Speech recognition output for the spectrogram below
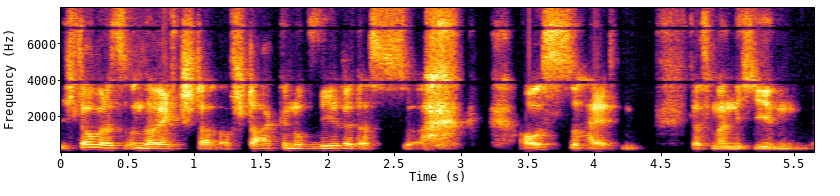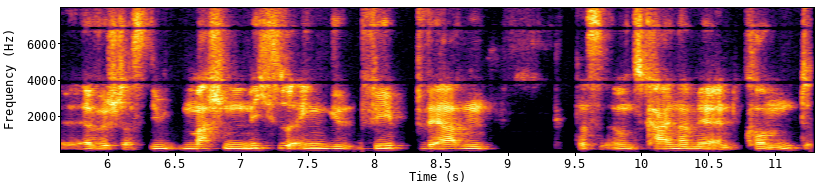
ich glaube, dass unser Rechtsstaat auch stark genug wäre, das auszuhalten, dass man nicht jeden erwischt, dass die Maschen nicht so eng gewebt werden, dass uns keiner mehr entkommt.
